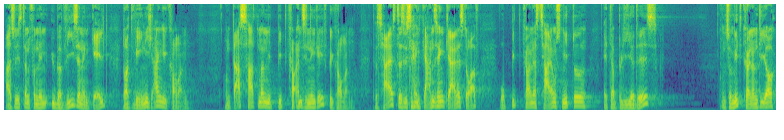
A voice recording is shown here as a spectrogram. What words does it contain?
Also ist dann von dem überwiesenen Geld dort wenig angekommen. Und das hat man mit Bitcoins in den Griff bekommen. Das heißt, das ist ein ganz ein kleines Dorf, wo Bitcoin als Zahlungsmittel etabliert ist. Und somit können die auch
